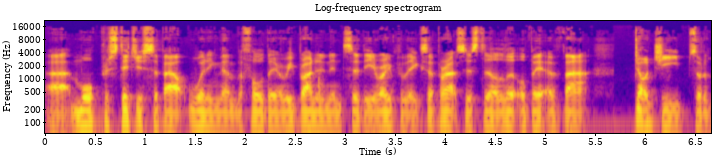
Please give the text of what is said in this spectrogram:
uh, more prestigious about winning them before they were rebranded into the Europa League. So perhaps there's still a little bit of that dodgy sort of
